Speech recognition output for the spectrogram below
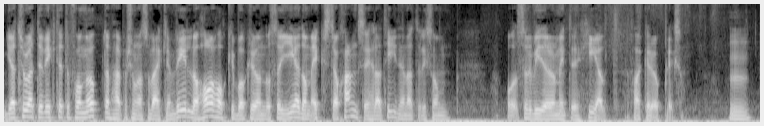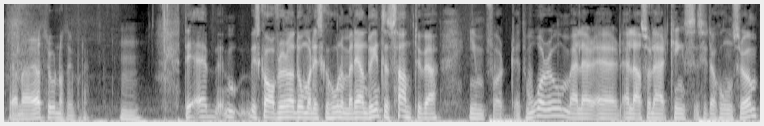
jag tror att det är viktigt att fånga upp de här personerna som verkligen vill och har hockeybakgrund och så ge dem extra chanser hela tiden att liksom och så vidare de inte helt fuckar upp liksom. Mm. Ja, men jag tror någonting på det. Mm. Det är, vi ska avrunda domardiskussionen men det är ändå intressant hur vi har infört ett war room eller, eller alltså Laird Kings situationsrum.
